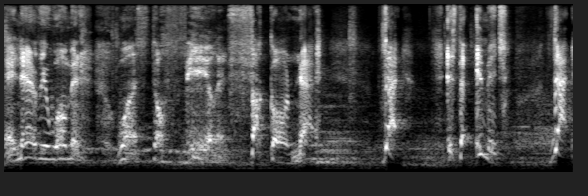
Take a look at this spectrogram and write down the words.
and every woman wants to feel and suck on that. That is the image. That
